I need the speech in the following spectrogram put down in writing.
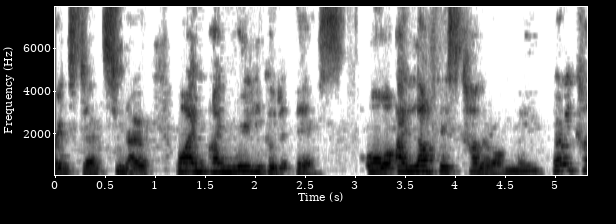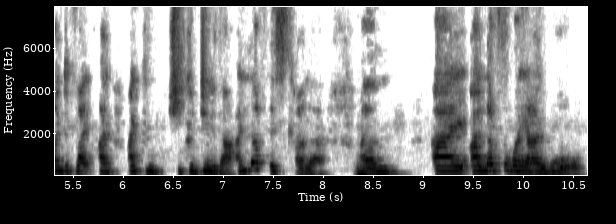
For instance, you know, well, I'm, I'm really good at this, or I love this color on me. Very kind of like I, I can. She could do that. I love this color. Mm. Um, I, I love the way I walk.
